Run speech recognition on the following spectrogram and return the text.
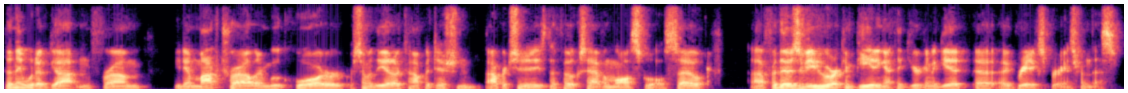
than they would have gotten from you know mock trial or moot court or, or some of the other competition opportunities that folks have in law school. So uh, for those of you who are competing, I think you're going to get a, a, great experience from this.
